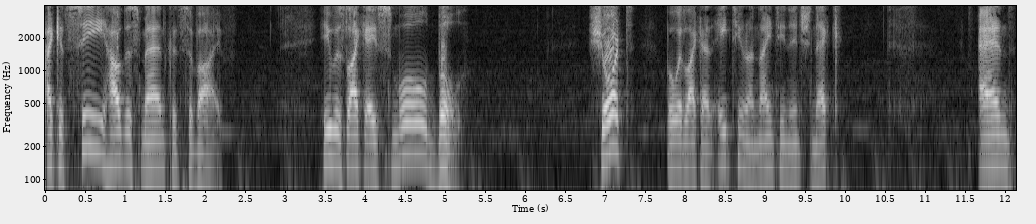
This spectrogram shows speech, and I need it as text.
I could see how this man could survive. He was like a small bull, short, but with like an 18 or 19 inch neck. And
